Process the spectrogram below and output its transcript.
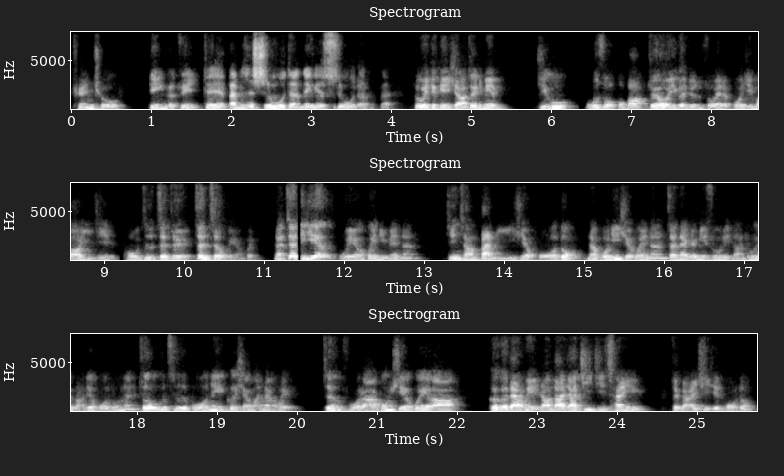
全球定一个最对百分之十五的那个十五的，对，各位就可以想，这里面几乎无所不包。最后一个就是所谓的国际贸易及投资政策政策委员会。那这些委员会里面呢，经常办理一些活动。那国金协会呢，站在一个秘书立场，就会把这个活动呢，周知国内各相关单位、政府啦、工协会啦各个单位，让大家积极参与这个 ICC 的活动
